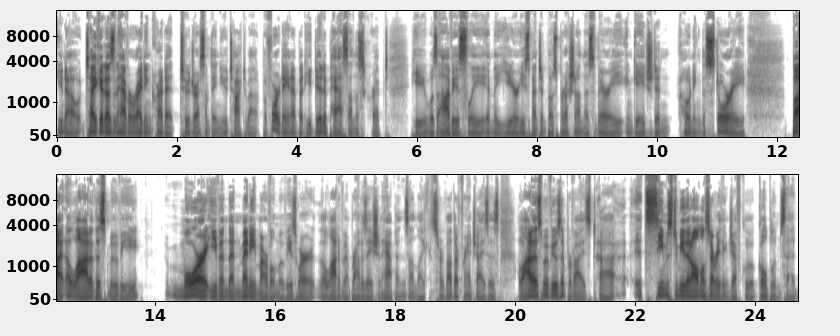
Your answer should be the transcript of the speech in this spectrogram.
you know, Taika doesn't have a writing credit to address something you talked about before, Dana, but he did a pass on the script. He was obviously in the year he spent in post production on this very engaged in honing the story. But a lot of this movie, more even than many Marvel movies where a lot of improvisation happens, unlike sort of other franchises, a lot of this movie was improvised. Uh, it seems to me that almost everything Jeff Goldblum said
